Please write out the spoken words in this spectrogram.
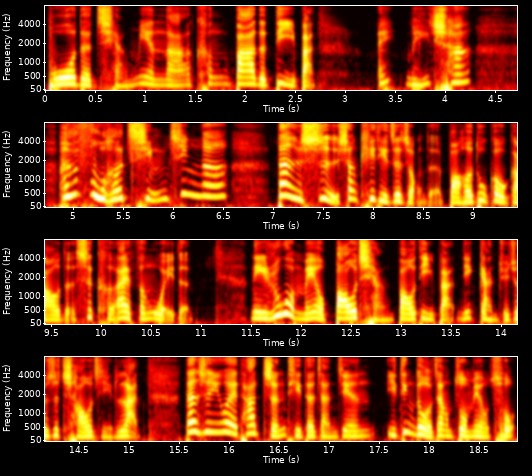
驳的墙面呐、坑疤的地板，诶，没差。很符合情境啊，但是像 Kitty 这种的饱和度够高的，是可爱氛围的。你如果没有包墙包地板，你感觉就是超级烂。但是因为它整体的展间一定都有这样做，没有错。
